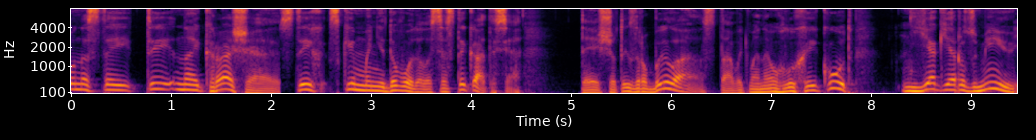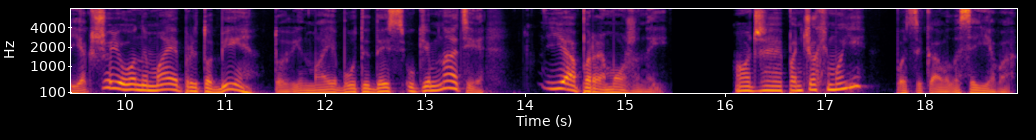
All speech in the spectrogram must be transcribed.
Онестей, ти найкраща з тих, з ким мені доводилося стикатися. Те, що ти зробила, ставить мене у глухий кут. Як я розумію, якщо його немає при тобі, то він має бути десь у кімнаті. Я переможений. Отже, панчохи мої? поцікавилася Єва.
